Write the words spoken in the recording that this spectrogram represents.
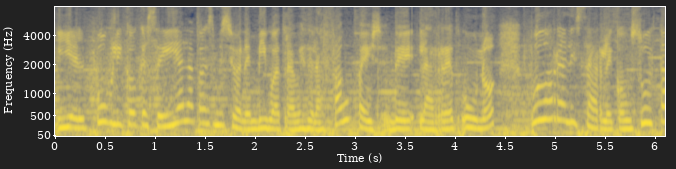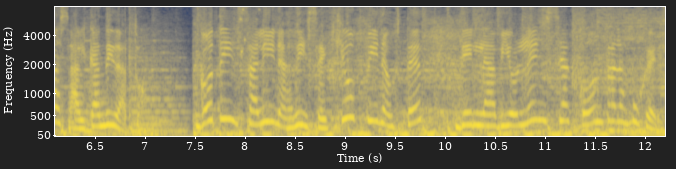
y el público que seguía la transmisión en vivo a través de la fanpage de la Red 1 pudo realizarle consultas al candidato. Goti Salinas dice, ¿qué opina usted de la violencia contra las mujeres?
